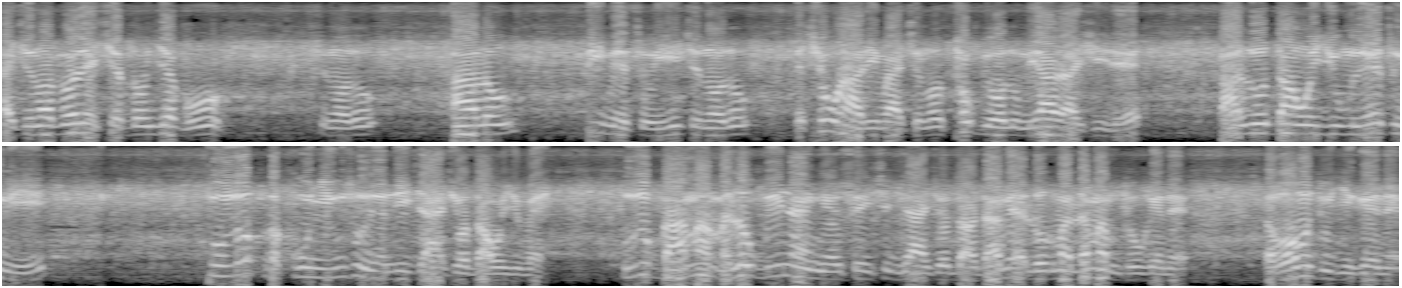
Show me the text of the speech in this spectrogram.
အဲကျွန်တော်ပြောတဲ့ချက်သုံးချက်ကို ကျွန်တော်တို့အားလုံးသိမယ်ဆိုရင်ကျွန်တော်တို့တချို့ဟာတွေမှာကျွန်တော်ထုတ်ပြောလို့မရတာရှိတယ်ဘာလို့တောင်းဝင်ယူမလဲဆိုရင်သူတို့မကူညီဘူးဆိုတဲ့နေကြကျွန်တော်တောင်းဝင်ယူမယ်သူတို့ဘာမှမလုပ်ပေးနိုင်တဲ့ဆိုရင်ချင်းကြကျွန်တော်ဒါပေမဲ့အလုပ်သမားလက်မှတ်မထိုးခဲ့နဲ့သဘောမတူညီခဲ့နဲ့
